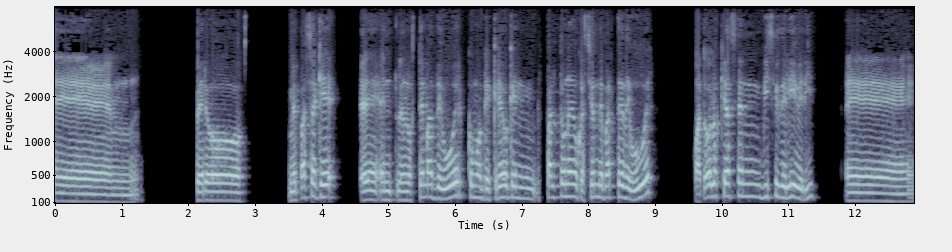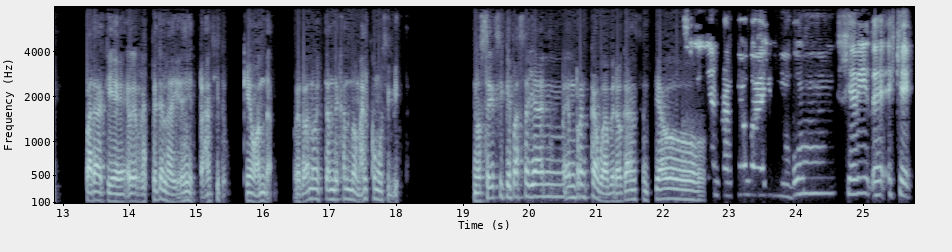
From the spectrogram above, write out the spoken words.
Eh, pero me pasa que eh, en, los temas de Uber, como que creo que falta una educación de parte de Uber o a todos los que hacen bici delivery para que respeten las leyes del tránsito. ¿Qué onda? ¿Verdad? Nos están dejando mal como ciclistas. No sé si qué pasa allá en, Rancagua, pero acá en Santiago... Sí, en Rancagua hay un boom heavy. es que,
